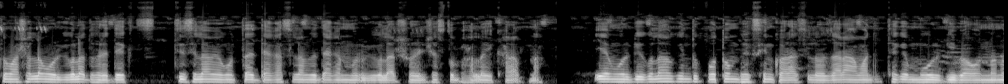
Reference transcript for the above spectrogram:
তো মাসাল্লাহ মুরগিগুলো ধরে দেখতেছিলাম এবং তাই দেখাচ্ছিলাম যে দেখেন মুরগিগুলোর শরীর স্বাস্থ্য ভালোই খারাপ না। এ মুরগিগুলাও কিন্তু প্রথম ভ্যাকসিন করা ছিল। যারা আমাদের থেকে মুরগি বা অন্যান্য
